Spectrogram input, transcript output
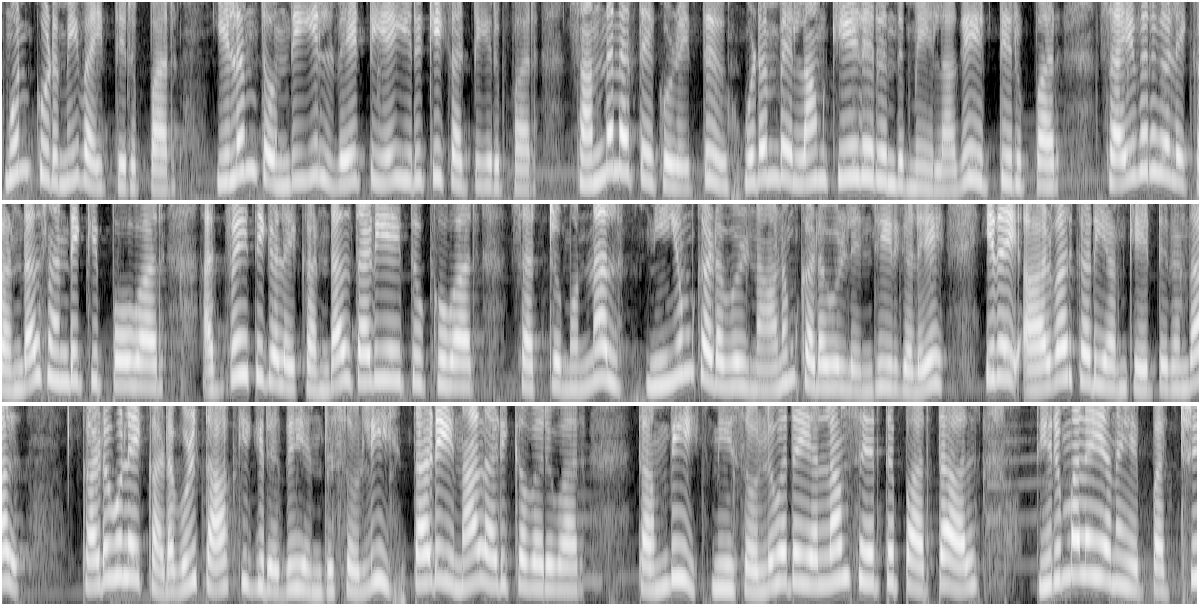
முன்குடுமி வைத்திருப்பார். இளந்தொந்தியில் வேட்டியை இறுக்கி கட்டியிருப்பார். சந்தனத்தை குழைத்து உடம்பெல்லாம் கீழிருந்து மேலாக இட்டிருப்பார். சைவர்களை கண்டால் சண்டைக்கு போவார். அத்வைதிகளை கண்டால் தடியை தூக்குவார். சற்று முன்னால் நீயும் கடவுள் நானும் கடவுள் என்றீர்களே. இதை ஆழ்வார்க்கடியான் கேட்டிருந்தால் கடவுளை கடவுள் தாக்குகிறது என்று சொல்லி தடியினால் அடிக்க வருவார். தம்பி நீ சொல்லுவதையெல்லாம் சேர்த்து பார்த்தால் திருமலையனையை பற்றி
